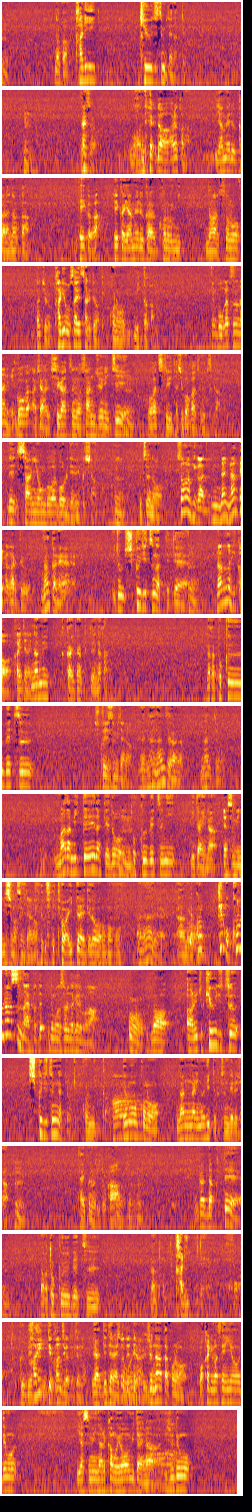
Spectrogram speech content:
なんか仮休日みたいになってる何それ？なんでだからあれかな。辞めるからなんか陛下が？陛下辞めるからこのみだからそのなんていうの？仮押さえされてるわけ？この3日間。5月の何？5月あ違う。4月の30日、ん。5月1日5月2日。で345はゴールデンウィークじゃんうん。普通の。その日がななんて書かれてる？なんかね一応祝日になってて、うん何の日かは書いてない？何の日か書いてなくてなんかなんか特別祝日みたいな。ななんていうの？かななんていうの？まだ未定だけど、うん。特別にみたいな。休みしますみたいな？とは言ってないけどあなんであのいやこれ結構混乱すんなやっぱででもそれだけでもな。うん。だからあの一応休日祝日になってるわけ。この3あー。日でもこの何々の日って普通に出るじゃん。うん体育の日とかうんがなくて、なんか特別なんとかって仮みたいな。特別。仮っていう漢字が出てんの？いや出てないと思うけど一応なんかこの分かりませんよでも休みになるかもよみたいな。一応でも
